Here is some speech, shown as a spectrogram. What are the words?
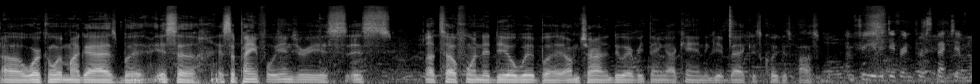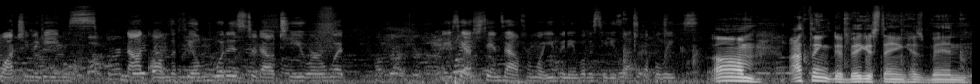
uh, working with my guys. But it's a it's a painful injury. It's it's a tough one to deal with, but I'm trying to do everything I can to get back as quick as possible. I'm sure you have a different perspective watching the games not on the field. What has stood out to you, or what Yeah stands out from what you've been able to see these last couple weeks? Um, I think the biggest thing has been,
